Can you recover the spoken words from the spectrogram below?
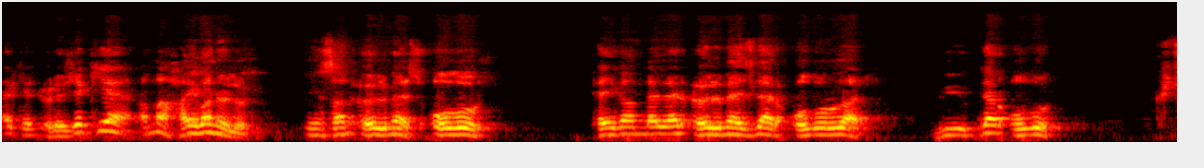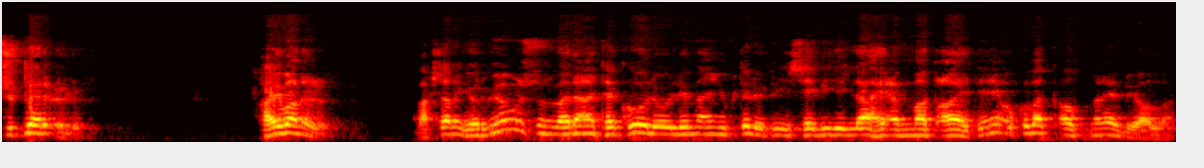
Herkes ölecek ya ama hayvan ölür. İnsan ölmez, olur. Peygamberler ölmezler, olurlar. Büyükler olur. Küçükler ölür. Hayvan ölür. Baksana görmüyor musun? Ve la tekulu limen yuktelu fi sebilillahi emmat ayetini okulak altına ne diyor Allah?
